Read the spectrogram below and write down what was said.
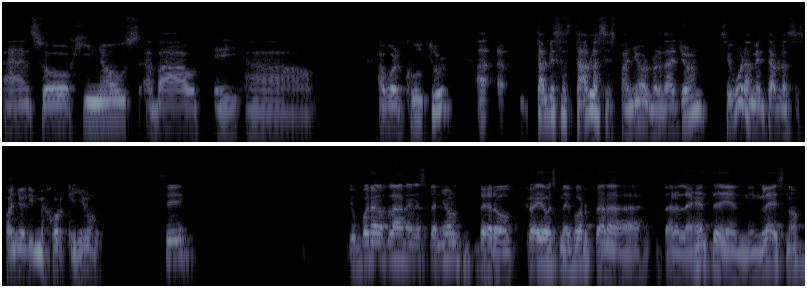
And so he knows about a, uh, our culture. Uh, uh, tal vez hasta hablas español, ¿verdad, John? Seguramente hablas español y mejor que yo. Sí. Yo puedo hablar en español, pero creo es mejor para, para la gente en inglés, ¿no?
